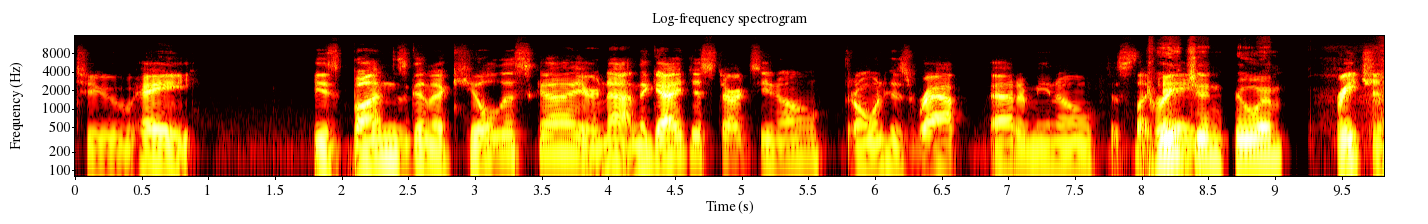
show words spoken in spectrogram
to, hey, is Buns gonna kill this guy or not? And the guy just starts, you know, throwing his rap at him, you know, just like hey, Preaching to him. preaching.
